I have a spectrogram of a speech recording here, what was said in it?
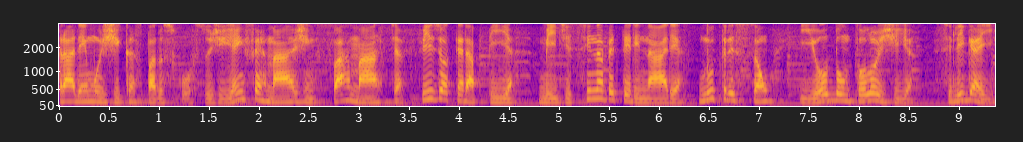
traremos dicas para os cursos de enfermagem, farmácia, fisioterapia, medicina veterinária, nutrição e odontologia. Se liga aí!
